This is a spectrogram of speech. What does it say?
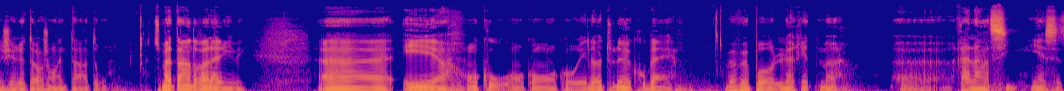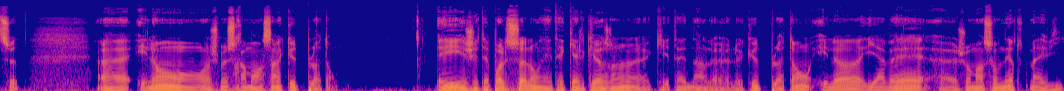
j'irai te rejoindre tantôt. Tu m'attendras à l'arrivée. Euh, et euh, on court, on on court. Et là, tout d'un coup, ben, ne veut pas, le rythme euh, ralentit et ainsi de suite. Euh, et là, je me suis ramassé en queue de peloton. Et j'étais pas le seul, on était quelques-uns qui étaient dans le, le queue de peloton. Et là, il y avait, je vais m'en souvenir toute ma vie,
